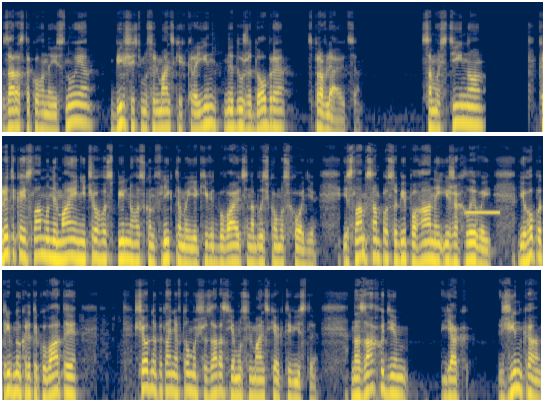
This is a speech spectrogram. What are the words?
Зараз такого не існує. Більшість мусульманських країн не дуже добре справляються. Самостійно. Критика ісламу не має нічого спільного з конфліктами, які відбуваються на Близькому Сході. Іслам сам по собі поганий і жахливий. Його потрібно критикувати Ще одне питання в тому, що зараз є мусульманські активісти. На Заході, як жінка,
